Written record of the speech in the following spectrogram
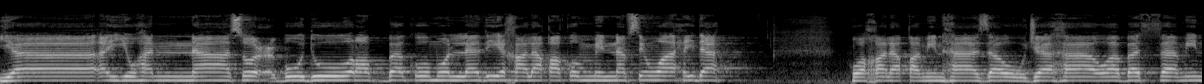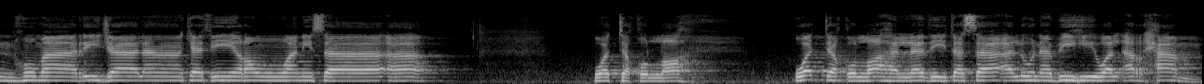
يا أيها الناس اعبدوا ربكم الذي خلقكم من نفس واحدة وخلق منها زوجها وبث منهما رجالا كثيرا ونساء. واتقوا الله واتقوا الله الذي تساءلون به والأرحام.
